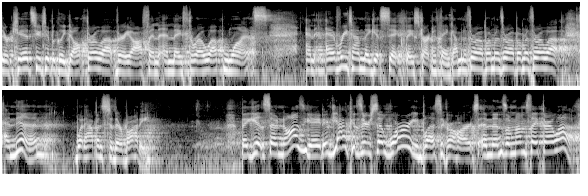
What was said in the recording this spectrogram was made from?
they're kids who typically don't throw up very often, and they throw up once. And every time they get sick, they start to think, I'm going to throw up, I'm going to throw up, I'm going to throw up. And then what happens to their body? They get so nauseated, yeah, because they're so worried, bless their hearts, and then sometimes they throw up.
